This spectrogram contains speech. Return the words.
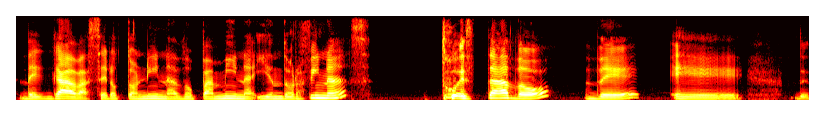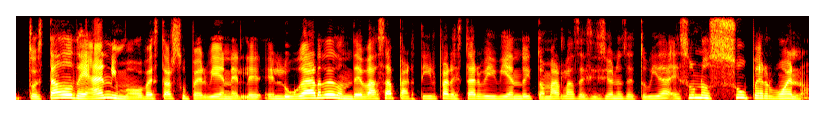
de GABA, serotonina, dopamina y endorfinas, tu estado de eh, tu estado de ánimo va a estar súper bien. El, lugar de donde vas a partir para estar viviendo y tomar las decisiones de tu vida es uno súper bueno.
